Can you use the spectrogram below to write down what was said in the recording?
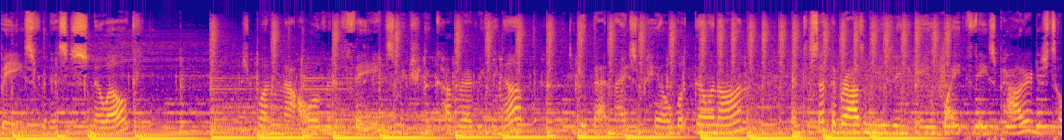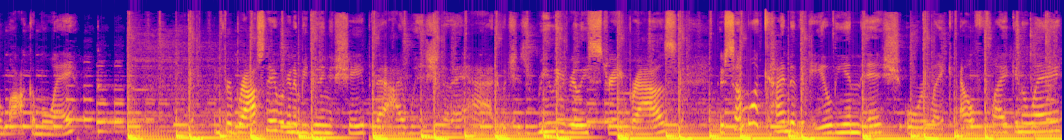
base for this snow elk. Just blending that all over the face. Make sure you cover everything up to get that nice pale look going on. And to set the brows, I'm using a white face powder just to lock them away. And for brows today, we're going to be doing a shape that I wish that I had, which is really, really straight brows. They're somewhat kind of alien-ish or like elf-like in a way,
